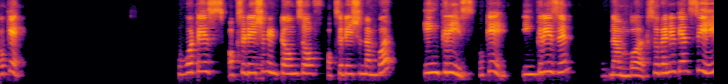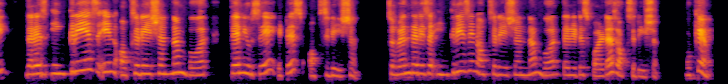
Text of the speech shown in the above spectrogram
Okay. What is oxidation in terms of oxidation number? increase. Okay, increase in number. So when you can see there is increase in oxidation number, then you say it is oxidation. So when there is an increase in oxidation number, then it is called as oxidation. Okay.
